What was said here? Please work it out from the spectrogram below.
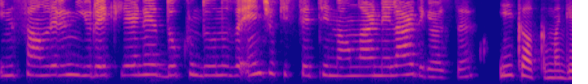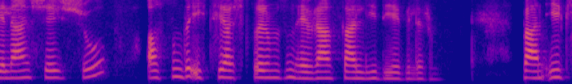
insanların yüreklerine dokunduğunuzu en çok hissettiğin anlar nelerdi Gözde? İlk aklıma gelen şey şu, aslında ihtiyaçlarımızın evrenselliği diyebilirim. Ben ilk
